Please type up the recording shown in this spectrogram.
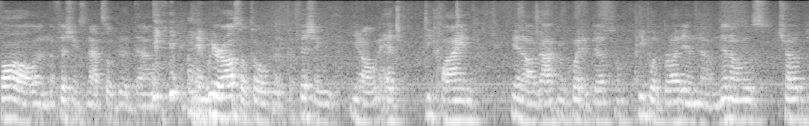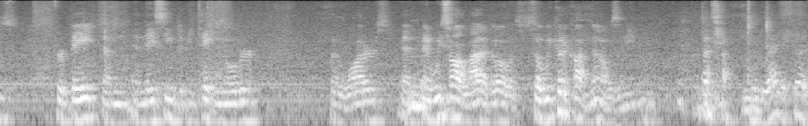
fall and the fishing's not so good then. And we were also told that the fishing, you know, had declined in Algonquin quite a bit. People had brought in uh, minnows, chubs for bait and, and they seemed to be taking over the waters. And, and we saw a lot of those, so we could have caught minnows and eaten them. Yeah, you could.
